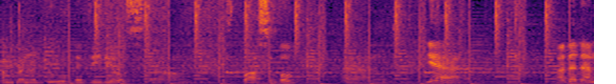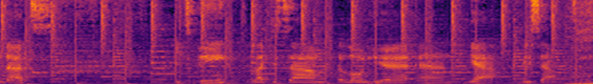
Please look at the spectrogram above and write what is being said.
I'm gonna do the videos um, if possible. And yeah, other than that, me, Lucky Sam, alone here, and yeah, peace out.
